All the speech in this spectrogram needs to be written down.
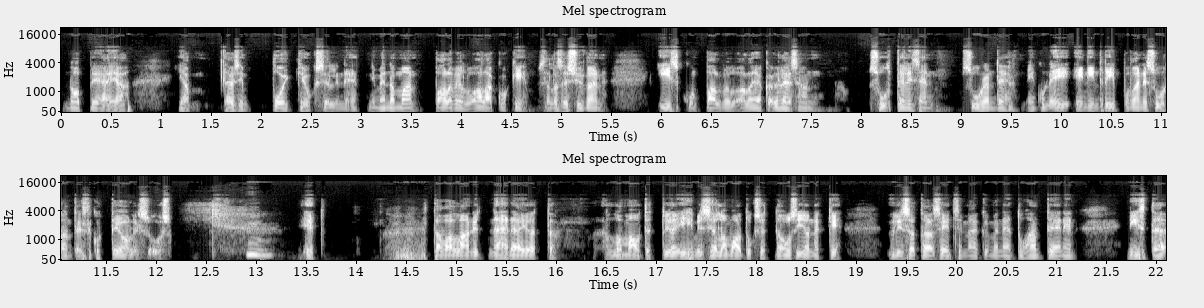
nopea ja, ja täysin poikkeuksellinen, että nimenomaan palveluala koki sellaisen syvän iskun palveluala, joka yleensä on suhteellisen suhdante, niin kuin ei, ei niin riippuvainen suhdanteista kuin teollisuus. Hmm. Et, tavallaan nyt nähdään jo, että lomautettuja ihmisiä, lomautukset nousi jonnekin yli 170 000, niin niistä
